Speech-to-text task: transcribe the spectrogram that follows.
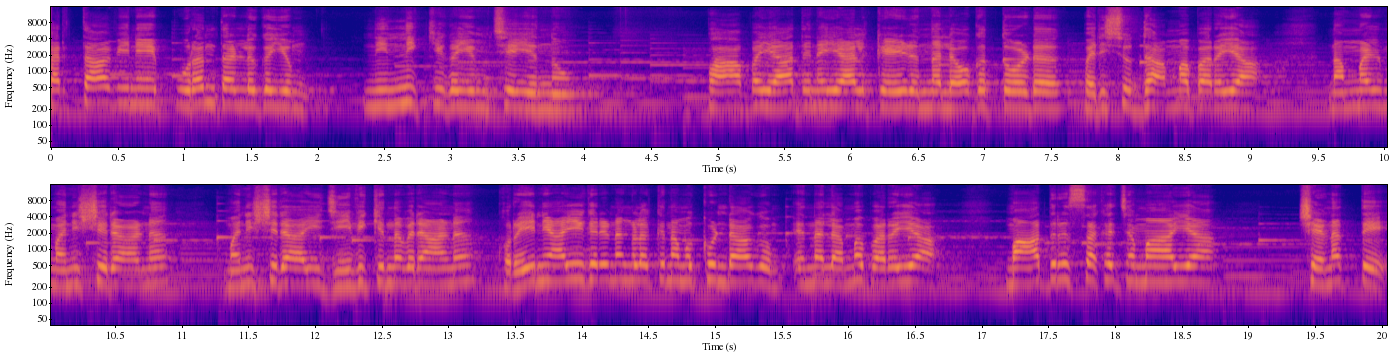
കർത്താവിനെ പുറന്തള്ളുകയും നിന്ദിക്കുകയും ചെയ്യുന്നു. പാപയാതനയാൽ കേഴുന്ന ലോകത്തോട് പരിശുദ്ധ അമ്മ പറയാ നമ്മൾ മനുഷ്യരാണ് മനുഷ്യരായി ജീവിക്കുന്നവരാണ്. കുറേ ന്യായീകരണങ്ങളൊക്കെ നമുക്കുണ്ടാകും. എന്നാൽ അമ്മ പറയാ മാതൃസഹജമായ ക്ഷണത്തെ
